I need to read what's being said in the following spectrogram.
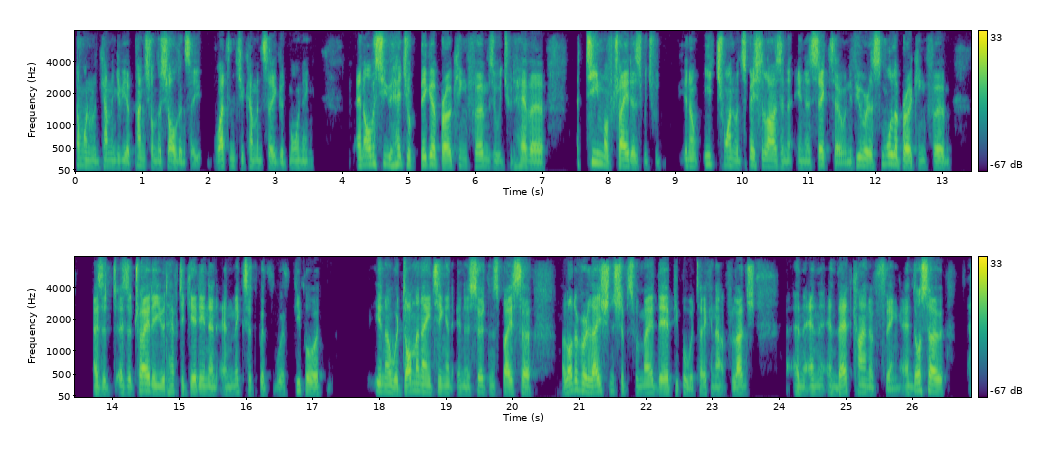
someone would come and give you a punch on the shoulder and say, Why didn't you come and say good morning? And obviously, you had your bigger broking firms which would have a, a team of traders which would you know each one would specialize in a, in a sector. And if you were a smaller broking firm as a as a trader you'd have to get in and, and mix it with with people that you know were dominating in, in a certain space. So a lot of relationships were made there. People were taken out for lunch and and and that kind of thing. And also a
